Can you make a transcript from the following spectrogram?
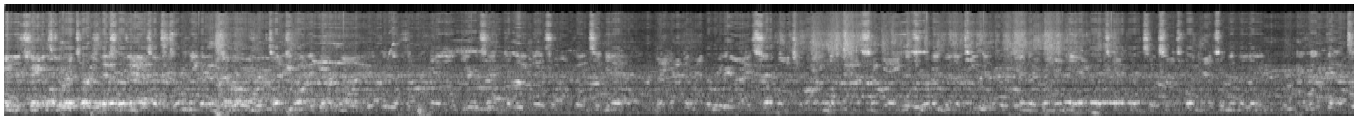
14. The chance to return this pass. They're over 25-yard line. Gears have to lead this offense again. They haven't had to rely so much on the passing game. It's really been a team effort in the running game. It's been successful and has him in the league. And I've got to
